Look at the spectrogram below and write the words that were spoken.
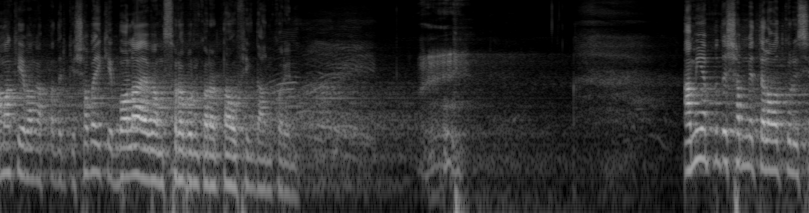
আমাকে এবং আপনাদেরকে সবাইকে বলা এবং শ্রবণ করার তৌফিক দান করেন। আমি আপনাদের সামনে তেলাওয়াত করেছি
